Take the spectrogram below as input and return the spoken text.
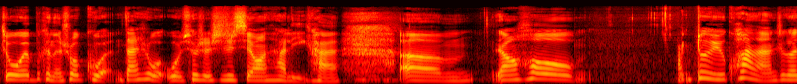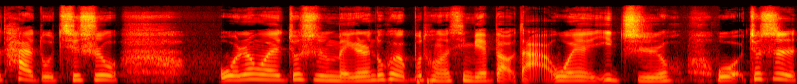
就我也不可能说滚，但是我我确实是希望他离开，嗯，然后。对于跨男这个态度，其实我认为就是每个人都会有不同的性别表达。我也一直，我就是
